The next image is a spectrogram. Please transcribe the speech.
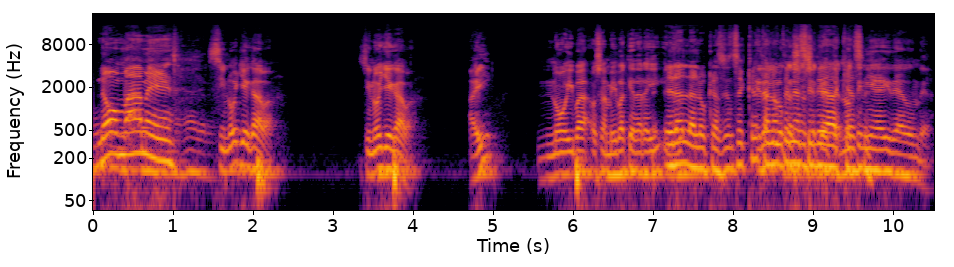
No mames. Si no llegaba, si no llegaba ahí, no iba, o sea, me iba a quedar ahí. Era la locación secreta, Era la no locación secreta, idea no hacer. tenía idea dónde era.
